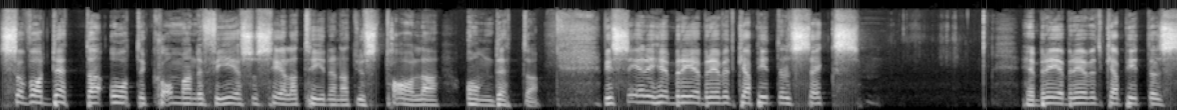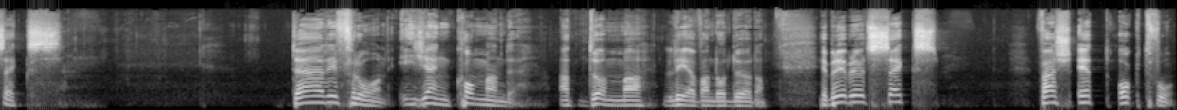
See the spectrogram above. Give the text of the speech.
så var detta återkommande för Jesus hela tiden att just tala om detta. Vi ser i Hebreerbrevet kapitel 6. Hebreerbrevet kapitel 6 därifrån igenkommande att döma levande och döda. Hebreerbrevet 6, vers 1 och 2.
